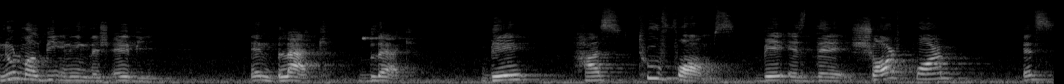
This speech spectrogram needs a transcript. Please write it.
normal B in English, AB, in black, black. B has two forms. B is the short form, it's,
